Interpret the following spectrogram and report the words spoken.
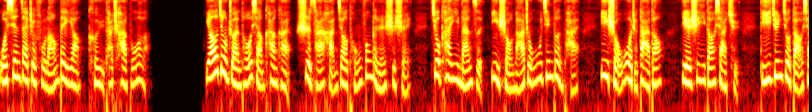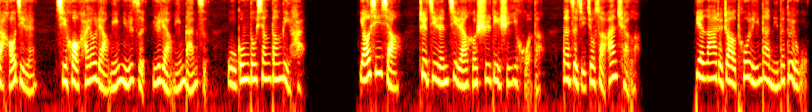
我现在这副狼狈样，可与他差多了。姚就转头想看看适才喊叫童风的人是谁，就看一男子一手拿着乌金盾牌，一手握着大刀，也是一刀下去，敌军就倒下好几人，其后还有两名女子与两名男子，武功都相当厉害。姚心想，这几人既然和师弟是一伙的，那自己就算安全了，便拉着赵脱离难民的队伍，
